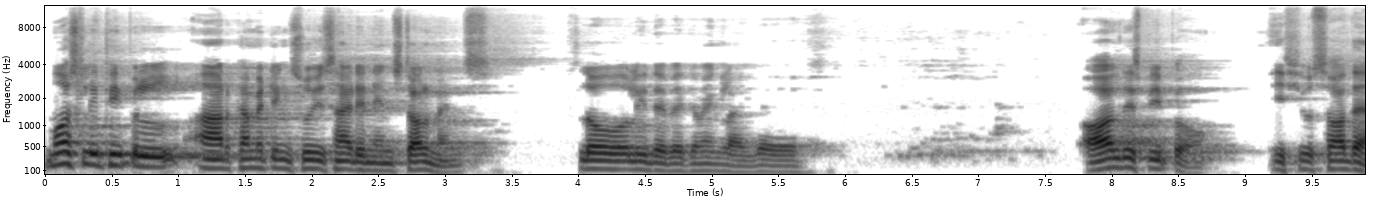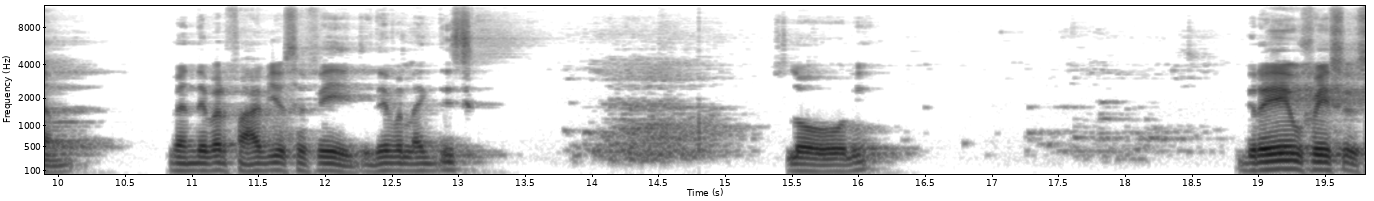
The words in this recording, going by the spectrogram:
Mostly people are committing suicide in installments. Slowly they're becoming like this. All these people, if you saw them when they were five years of age, they were like this. Slowly. Grave faces.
